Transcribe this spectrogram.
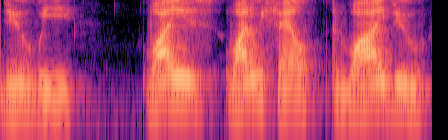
do we? Why is why do we fail, and why do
